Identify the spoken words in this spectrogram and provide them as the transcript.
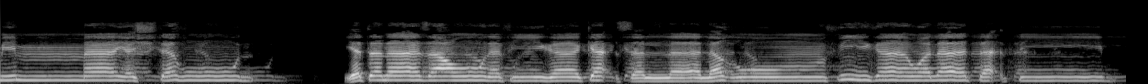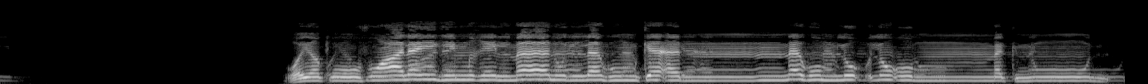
مما يشتهون. يتنازعون فيها كأسا لا لغو فيها ولا تأثيب. ويطوف عليهم غلمان لهم كأنهم لؤلؤ مكنون.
